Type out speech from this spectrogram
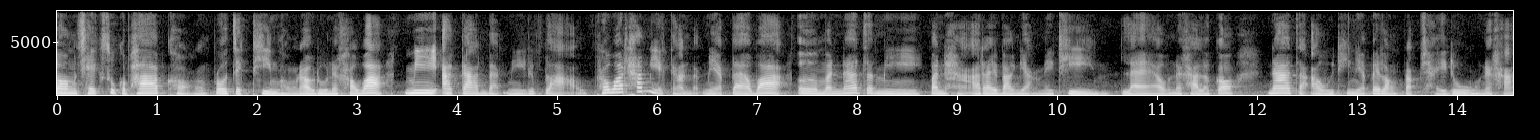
ลองเช็คสุขภาพของโปรเจกต์ทีมของเราดูนะคะว่า มีอาการแบบนี้หรือเปล่า เพราะว่าถ้ามีอาการแบบนี้แปลว่าเออมันน่าจะมีปัญหาอะไรบางอย่างในทีมแล้วนะคะ แล้วก็น่าจะเอาวิธีนี้ไปลองปรับใช้ดูนะคะ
